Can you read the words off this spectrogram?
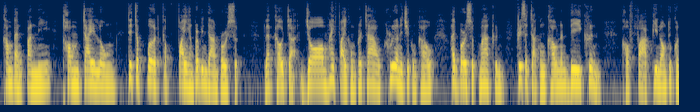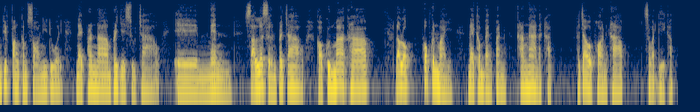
คำแบ่งปันนี้ทอมใจลงที่จะเปิดกับไฟแห่งพระวิญญาณบริสุทธิ์ และเขาจะยอมให้ไฟของพระเจ้าเคลื่อนในชีวิตของเขา ให้บริสุทธิ์มากขึ้น คริสตจักรของเขานั้นดีขึ้น ขอฝากพี่น้องทุกคนที่ฟังคำสอนนี้ด้วย ในพระนามพระเยซูเจ้า เอเมนสรรเสริญพระเจ้า ขอบคุณมากครับ แล้วเราพบกันใหม่ในคำแบ่งปันครั้งหน้านะครับ พระเจ้าอวยพรครับ สวัสดีครับ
